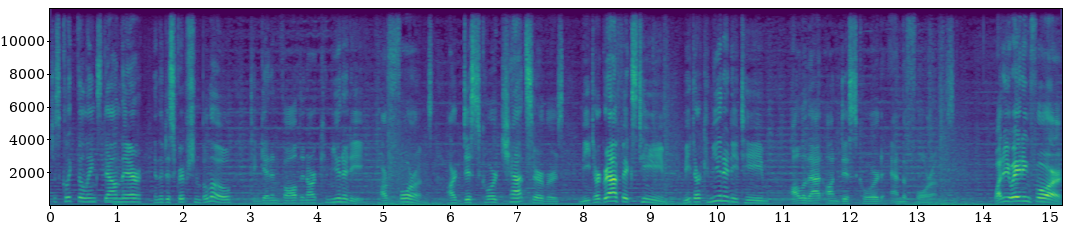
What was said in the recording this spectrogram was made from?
Just click the links down there in the description below to get involved in our community, our forums, our Discord chat servers, meet our graphics team, meet our community team, all of that on Discord and the forums. What are you waiting for?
